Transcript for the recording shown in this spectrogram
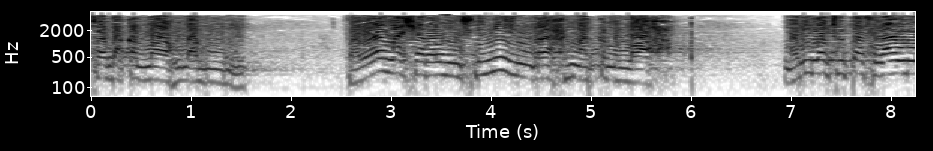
sadaqallahul azim. Faya masyarul muslimin rahmatullah. Marilah kita selalu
